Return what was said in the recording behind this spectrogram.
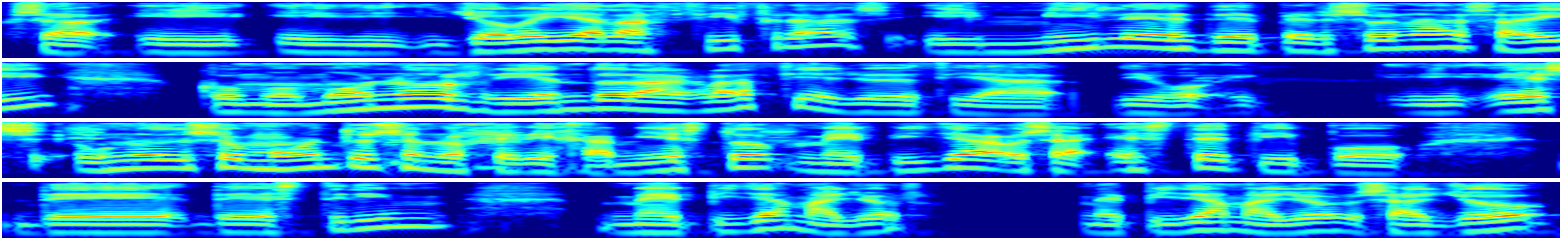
O sea, y, y, yo veía las cifras y miles de personas ahí como monos riendo la gracia. Yo decía, digo, y es uno de esos momentos en los que dije, a mí esto me pilla, o sea, este tipo de, stream me pilla mayor, me pilla mayor. O sea, yo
